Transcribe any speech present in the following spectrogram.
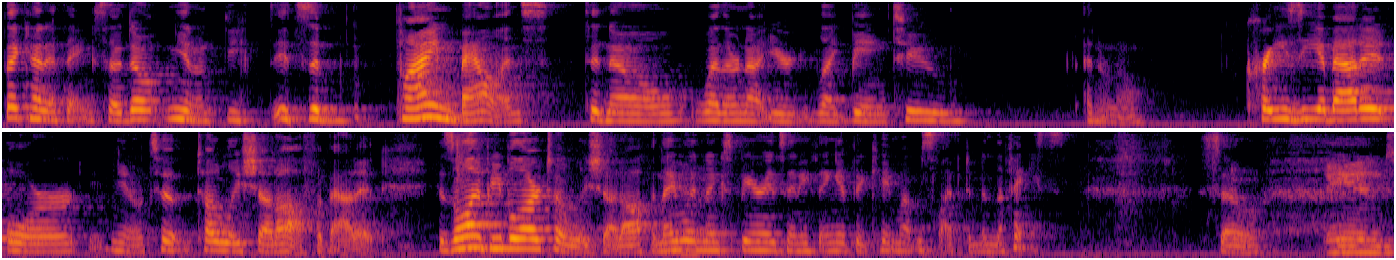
that kind of thing. So don't, you know, it's a fine balance to know whether or not you're like being too, I don't know, crazy about it or, you know, to totally shut off about it. Because a lot of people are totally shut off and they wouldn't experience anything if it came up and slapped them in the face. So, And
